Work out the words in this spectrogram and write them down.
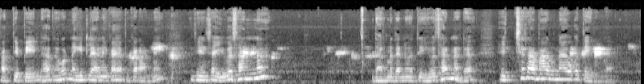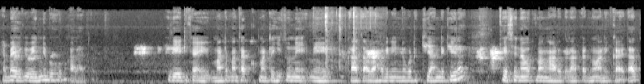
සත්‍ය පේන්න හදනකොට නැගිටලා යන එකයි අපි කරන්නේ. ඒ නිසා ඉවසන්න ධර්ම දැනුවත් ඉවසන්නට එච්චර අමාරු නෑ ඔක තේරුම් ගන්න. හැබැයි ඒක වෙන්නේ බොහොම කලාතුරකින්. ඉතින් ටිකයි මට මතක් මට හිතුනේ මේ කතාව අහගෙන ඉන්නකොට කියන්න කියලා. කෙසේ නමුත් මම ආරාධනා කරනවා අනික් අයටත්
